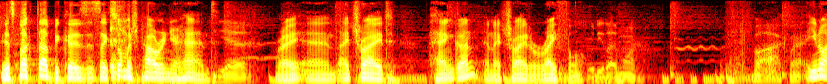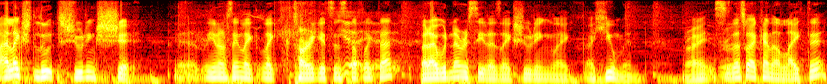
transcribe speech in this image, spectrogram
It's fucked up because it's like so much power in your hand, Yeah. right? And I tried handgun and I tried a rifle. What do you like more? Fuck, man. You know, I like sh- loot, shooting shit. Yeah, you know what I'm saying? Like like targets and stuff like that. But I would never see it as like shooting like a human, right? So that's why I kind of liked it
